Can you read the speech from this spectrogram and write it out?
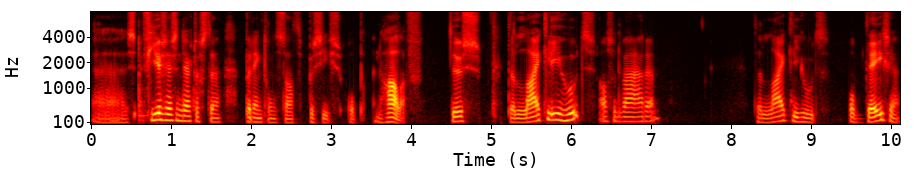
uh, 4 36ste brengt ons dat precies op een half. Dus de likelihood, als het ware, de likelihood op deze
